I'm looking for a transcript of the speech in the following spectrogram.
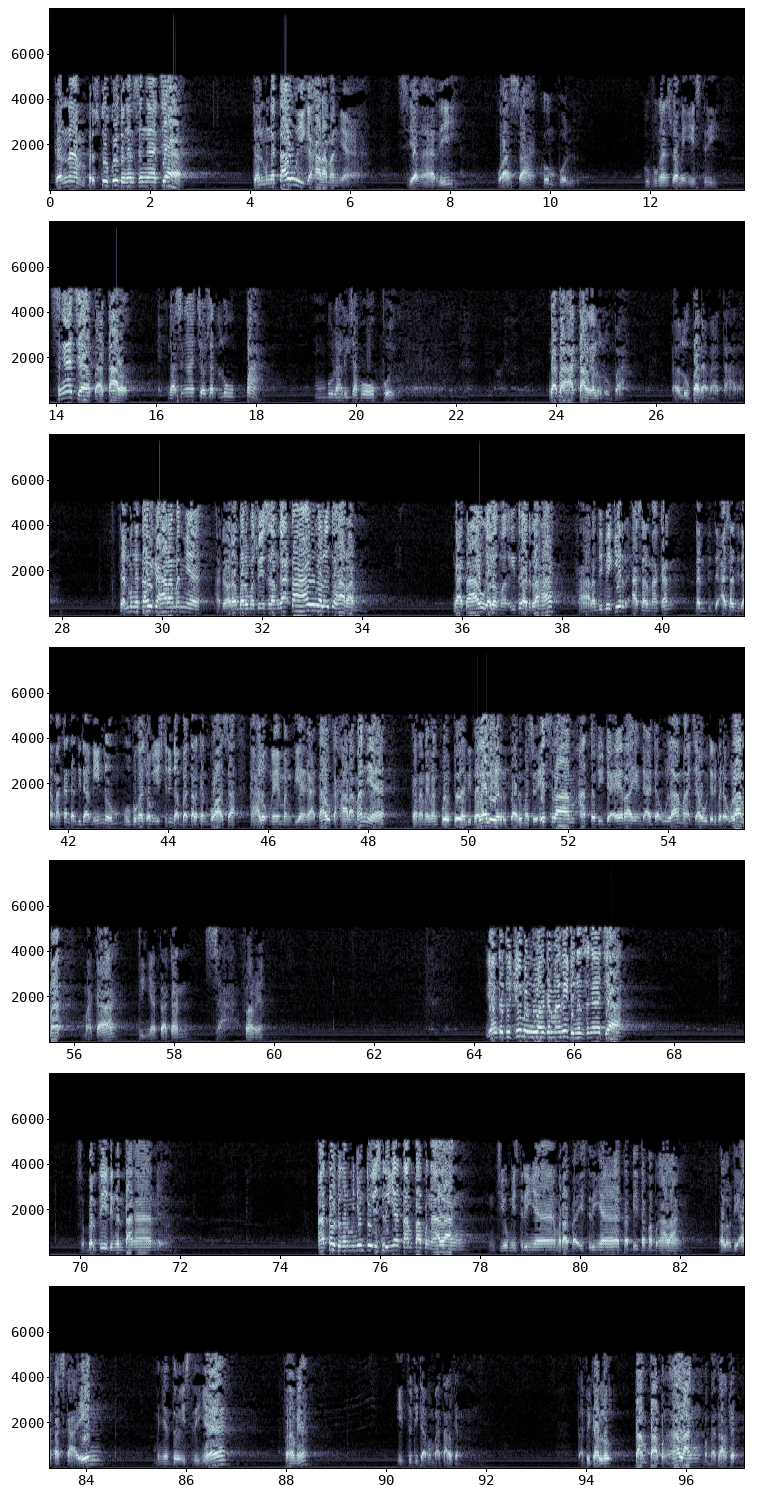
Keenam, bersetubuh dengan sengaja dan mengetahui keharamannya. Siang hari puasa kumpul hubungan suami istri. Sengaja batal. Enggak sengaja Ustaz lupa. Mbulali siapa opo Enggak batal kalau lupa. Lupa enggak batal dan mengetahui keharamannya. Ada orang baru masuk Islam nggak tahu kalau itu haram. nggak tahu kalau itu adalah ha? haram. Dipikir asal makan dan tidak asal tidak makan dan tidak minum hubungan suami istri tidak batalkan puasa. Kalau memang dia nggak tahu keharamannya karena memang bodoh yang ditolerir baru masuk Islam atau di daerah yang tidak ada ulama jauh daripada ulama maka dinyatakan sah. Faham ya? Yang ketujuh mengeluarkan mani dengan sengaja. Seperti dengan tangan. Atau dengan menyentuh istrinya tanpa penghalang. Mencium istrinya, meraba istrinya, tapi tanpa penghalang. Kalau di atas kain, menyentuh istrinya, paham ya? itu tidak membatalkan. Tapi kalau tanpa penghalang membatalkan.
